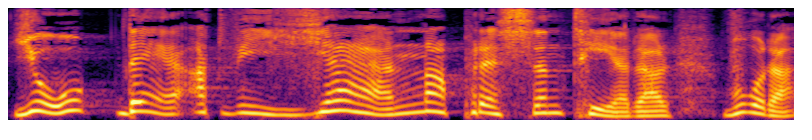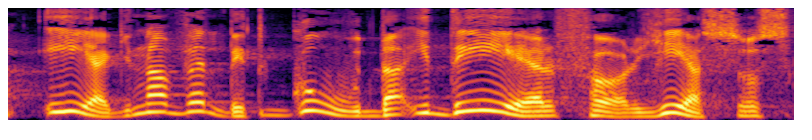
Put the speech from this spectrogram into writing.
Jo, det är att vi gärna presenterar våra egna väldigt goda idéer för Jesus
